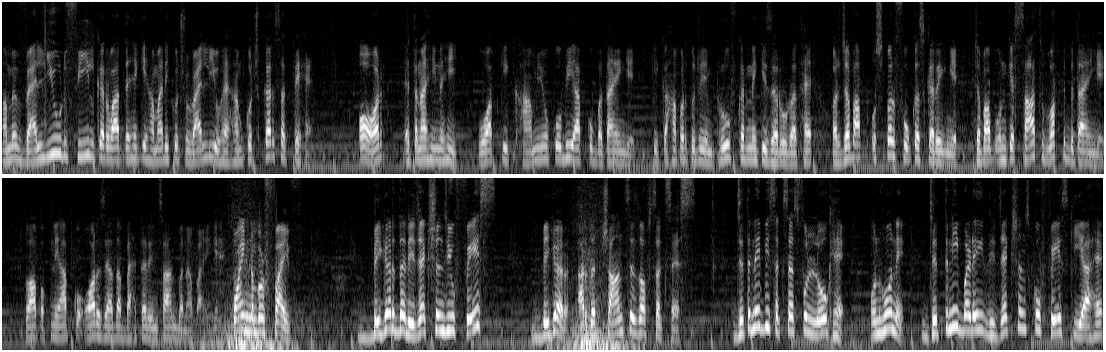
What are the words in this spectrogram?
हमें वैल्यूड फील करवाते हैं कि हमारी कुछ वैल्यू है, हम कुछ कर सकते हैं। और इतना ही नहीं, वो आपकी खामियों को भी आपको बताएँगे कि कहाँ पर तुझे इंप्रूव करने की ज़रूरत है। और जब आप उस पर फोकस करेंगे, जब आप उनके साथ वक्त बिताएँगे तो आप अपने आप को और ज़्यादा बेहतर इंसान बना पाएँगे। Point number five bigger the rejection you face bigger are the chances of success जितने भी सक्सेसफुल लोग हैं, उन्होंने जितनी बड़ी रिजेक्शन को फेस किया है,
